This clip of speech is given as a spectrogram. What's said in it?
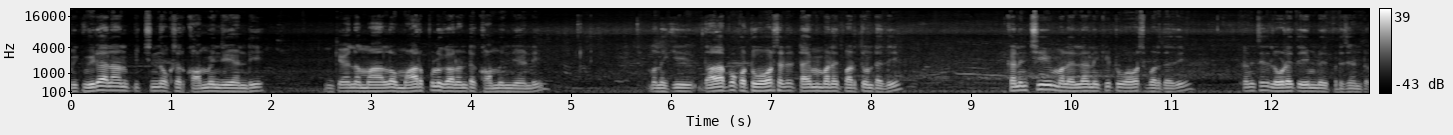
మీకు వీడియో ఎలా అనిపించిందో ఒకసారి కామెంట్ చేయండి. ఇంకేమైనా మాలో మార్పులు కావాలంటే కామెంట్ చేయండి. మనకి దాదాపు ఒక టూ అవర్స్ అంటే టైం అనేది పడుతుంటుంది. ఇక్కడ నుంచి మళ్ళీ వెళ్ళడానికి టూ అవర్స్ పడుతుంది. ఇక్కడ నుంచి లోడ్ అయితే ఏం లేదు ప్రజెంట్.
